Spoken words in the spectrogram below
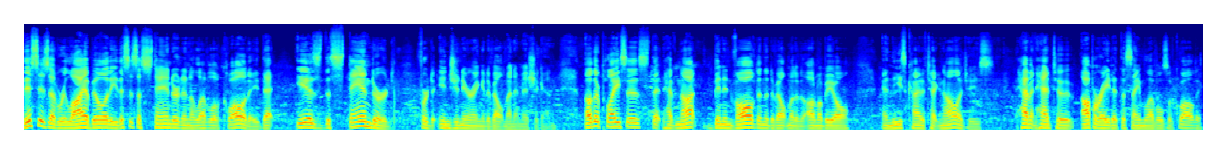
this is a reliability. This is a standard and a level of quality that is the standard for engineering and development in Michigan. Other places that have not been involved in the development of the automobile and these kind of technologies haven't had to operate at the same levels of quality.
